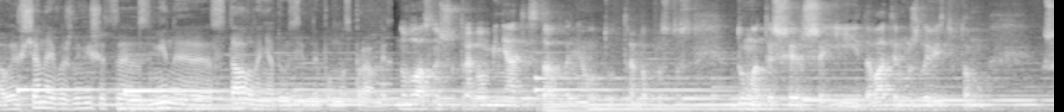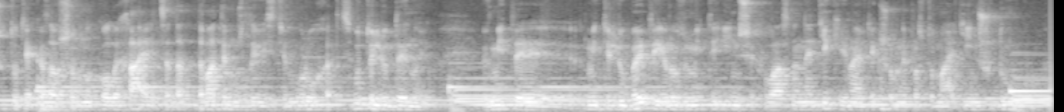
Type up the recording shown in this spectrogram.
але ще найважливіше це зміни ставлення до осіб неповносправних. Ну, власне, що треба міняти ставлення. Отут треба просто думати ширше і давати можливість у тому, що тут я казав, що воно колихається, да- давати можливість йому рухатись, бути людиною, вміти, вміти любити і розуміти інших, власне, не тільки навіть якщо вони просто мають іншу думку.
